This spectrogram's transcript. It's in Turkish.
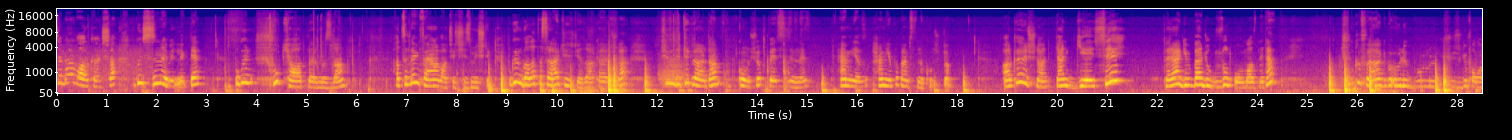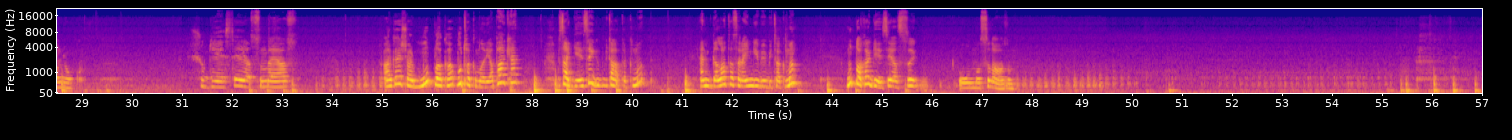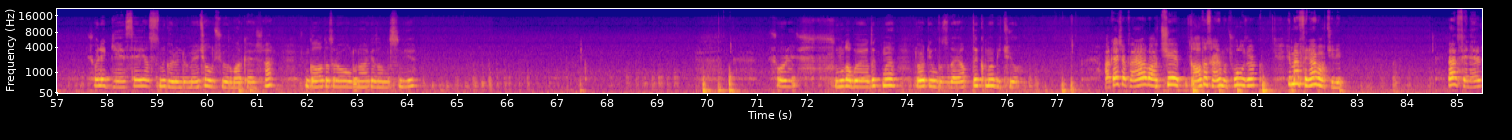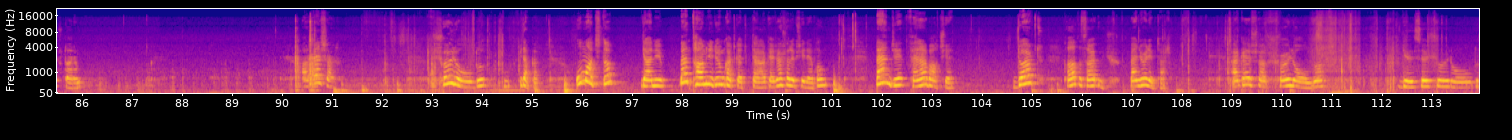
Herkese merhaba arkadaşlar. Bugün sizinle birlikte bugün şu kağıtlarımızdan hatırlayın Fenerbahçe çizmiştik. Bugün Galatasaray çizeceğiz arkadaşlar. Şimdi tekrardan konuşup ve sizinle hem yaz, hem yapıp hem sizinle konuşacağım. Arkadaşlar yani GS Fener gibi bence uzun olmaz. Neden? Çünkü Fener gibi öyle böyle çizgi falan yok. Şu GS yazsın da yaz. Arkadaşlar mutlaka bu takımları yaparken mesela GS gibi bir tane takımın yani Galatasaray'ın gibi bir takımın mutlaka GS yazısı olması lazım. Şöyle GS yazısını göründürmeye çalışıyorum arkadaşlar. Galatasaray olduğunu herkes anlasın diye. Şöyle şunu da boyadık mı? Dört yıldızı da yaptık mı? Bitiyor. Arkadaşlar Fenerbahçe Galatasaray maçı olacak. Şimdi ben Fenerbahçeliyim. Ben Fener'i tutarım. Arkadaşlar şöyle oldu. Bir dakika. O maçta yani ben tahmin ediyorum kaç kaç biter arkadaşlar. Şöyle bir şey de yapalım. Bence Fenerbahçe 4 Galatasaray 3. Bence öyle biter. Arkadaşlar şöyle oldu. Gelse şöyle oldu.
